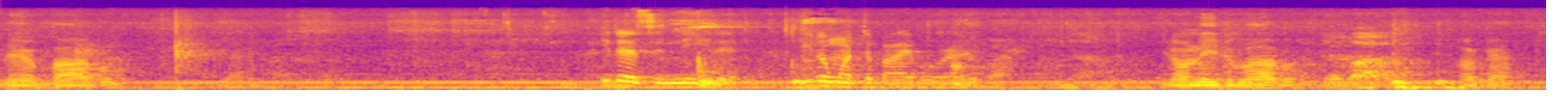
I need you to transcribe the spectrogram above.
There a Bible. He doesn't need it. You don't want the Bible, right? You don't need the Bible? No Bible. Okay.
